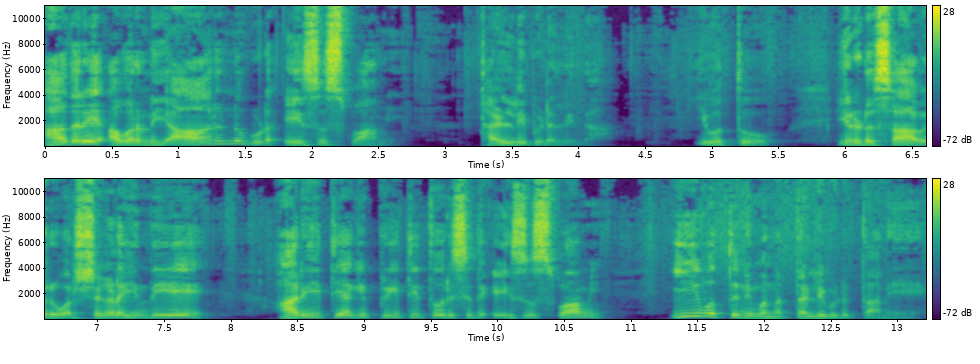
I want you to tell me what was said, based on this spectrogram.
ಆದರೆ ಅವರನ್ನು ಯಾರನ್ನು ಕೂಡ ಯೇಸು ಸ್ವಾಮಿ ತಳ್ಳಿಬಿಡಲಿಲ್ಲ. ಇವತ್ತು ಎರಡು ಸಾವಿರ ವರ್ಷಗಳ ಹಿಂದೆಯೇ ಆ ರೀತಿಯಾಗಿ ಪ್ರೀತಿ ತೋರಿಸಿದ ಯೇಸು ಸ್ವಾಮಿ ಇವತ್ತು ನಿಮ್ಮನ್ನು ತಳ್ಳಿಬಿಡುತ್ತಾನೆಯೇ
